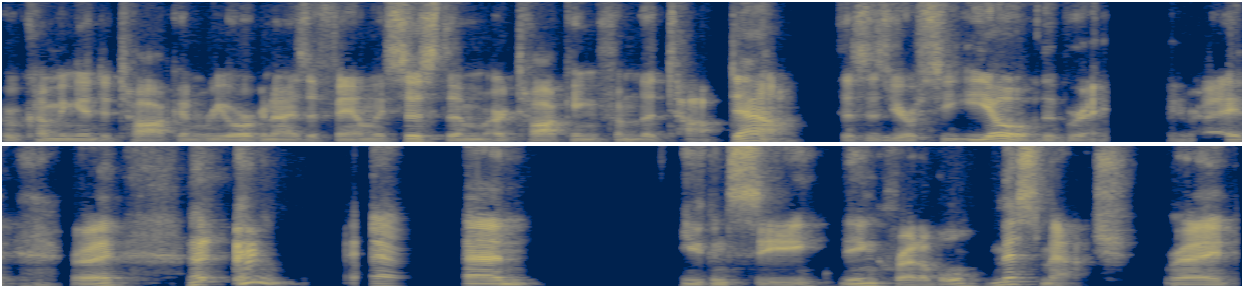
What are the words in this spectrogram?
who are coming in to talk and reorganize a family system are talking from the top down. This is your CEO of the brain, right? Right. and you can see the incredible mismatch, right?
